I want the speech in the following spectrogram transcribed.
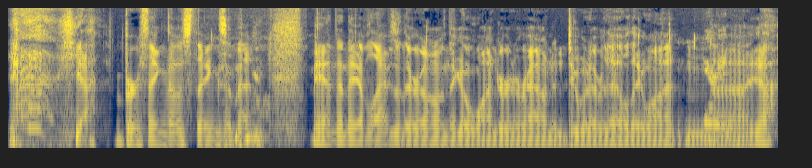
yeah, yeah, birthing those things, and then, man, then they have lives of their own. They go wandering around and do whatever the hell they want, and uh, yeah,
